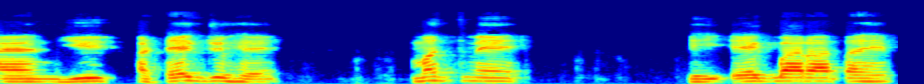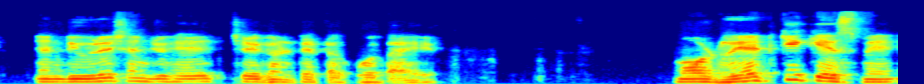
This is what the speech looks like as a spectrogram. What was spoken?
एंड ये अटैक जो है मंथ में यही एक बार आता है एंड ड्यूरेशन जो है छः घंटे तक होता है। मॉडरेट की केस में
